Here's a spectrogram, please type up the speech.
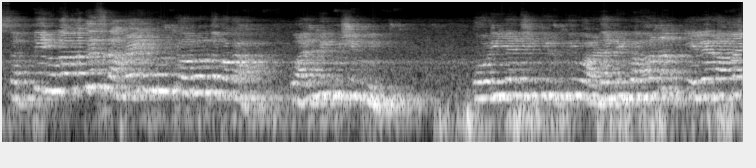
सत्ययुगामध्येच रामायण लिहून ठेवलं होतं बघा वाल्मिक ऋषींनी. कोळी याची कीर्ती वाढली बघा ना केले रामायण.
